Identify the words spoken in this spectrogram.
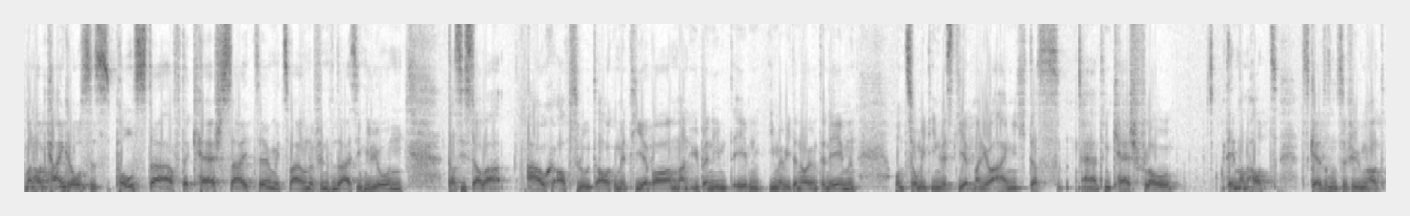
Man hat kein großes Polster auf der Cash-Seite mit 235 Millionen. Das ist aber auch absolut argumentierbar. Man übernimmt eben immer wieder neue Unternehmen und somit investiert man ja eigentlich das, äh, den Cashflow, den man hat, das Geld, das man zur Verfügung hat,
